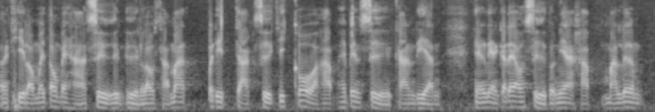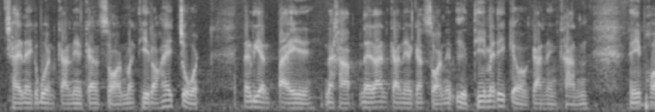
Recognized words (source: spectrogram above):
บางทีเราไม่ต้องไปหาสื่ออื่นๆ เราสามารถประดิษฐ์จากสื่อจิโก้ครับให้เป็นสื่อการเรียนนักเรียนก็ได้เอาสื่อตัวเนี้ยครับมาเริ่มใช้ในกระบวนการเรียนการสอนบางทีเราให้โจทย์นักเรียนไปนะครับในด้านการเรียนการสอนอื่นๆ ที่ไม่ได้เกี่ยวกับการแข่งขันทีนี้พอ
